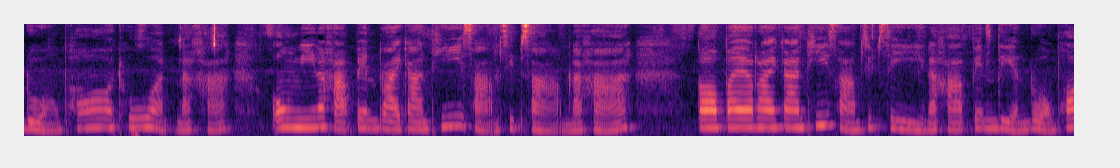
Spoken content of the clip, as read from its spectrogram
หลวงพ่อทวดนะคะ องค์นี้นะคะเป็นรายการที่ 33 นะคะ ต่อไปรายการที่ 34 นะคะ เป็นเหรียญหลวงพ่อ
